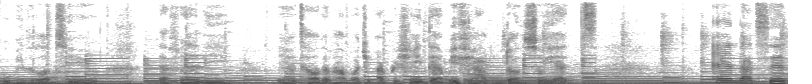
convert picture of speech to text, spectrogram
who means a lot to you definitely you know tell them how much you appreciate them if you haven't done so yet. And that's it.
